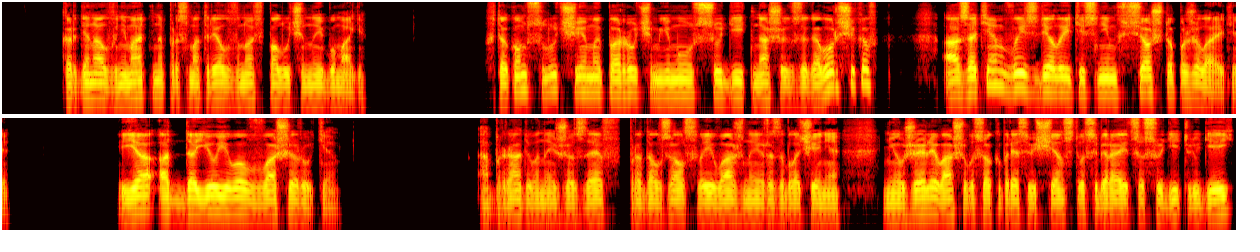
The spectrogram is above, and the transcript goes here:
— Кардинал внимательно просмотрел вновь полученные бумаги. В таком случае мы поручим ему судить наших заговорщиков, а затем вы сделаете с ним все, что пожелаете. Я отдаю его в ваши руки. Обрадованный Жозеф продолжал свои важные разоблачения. Неужели ваше высокопреосвященство собирается судить людей,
